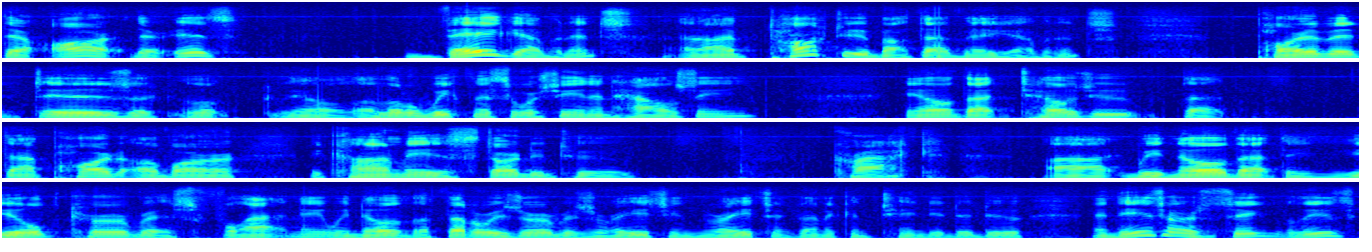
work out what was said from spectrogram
there are there is vague evidence, and I've talked to you about that vague evidence. Part of it is a you know a little weakness that we're seeing in housing. You know that tells you that that part of our economy is starting to crack. Uh, we know that the yield curve is flattening. We know that the Federal Reserve is raising rates and going to continue to do. And these are these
